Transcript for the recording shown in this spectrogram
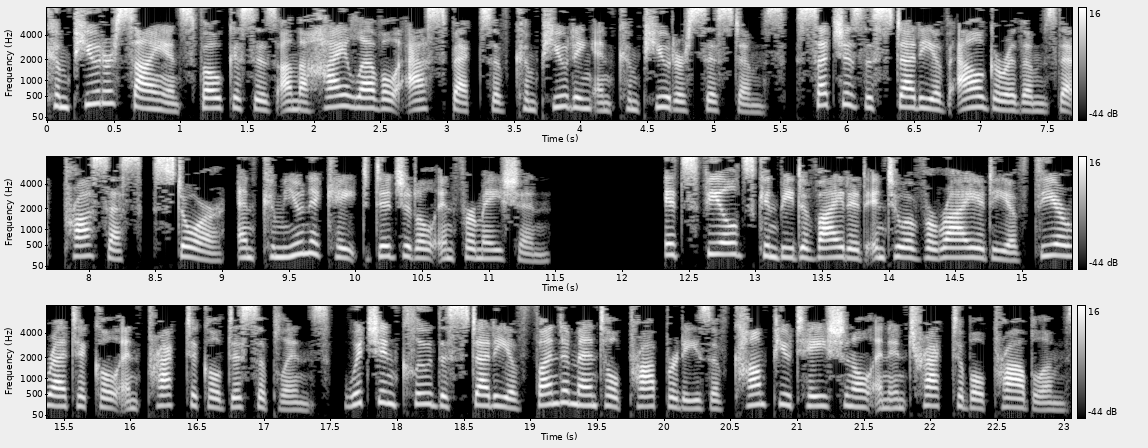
Computer science focuses on the high-level aspects of computing and computer systems, such as the study of algorithms that process, store, and communicate digital information. Its fields can be divided into a variety of theoretical and practical disciplines, which include the study of fundamental properties of computational and intractable problems,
